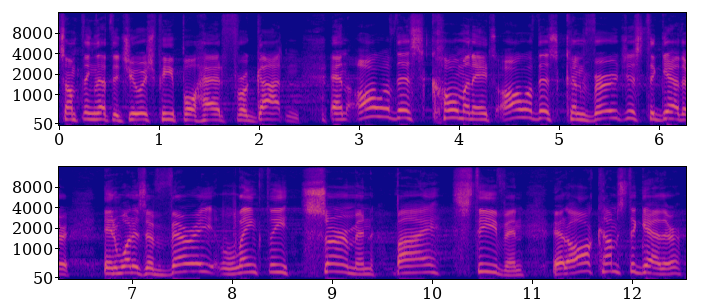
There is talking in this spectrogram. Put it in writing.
something that the Jewish people had forgotten. And all of this culminates, all of this converges together in what is a very lengthy sermon by Stephen. It all comes together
